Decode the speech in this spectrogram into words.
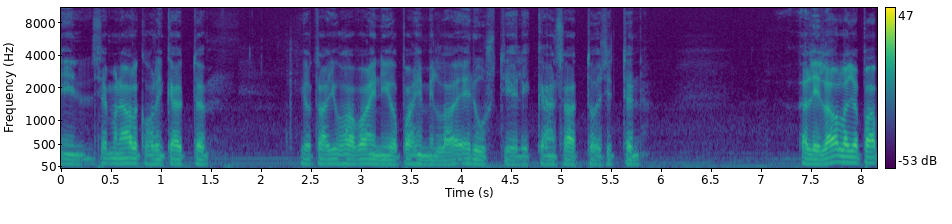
niin semmoinen alkoholin käyttö, jota Juha Vainio pahimmillaan edusti, eli hän saattoi sitten välillä olla jopa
